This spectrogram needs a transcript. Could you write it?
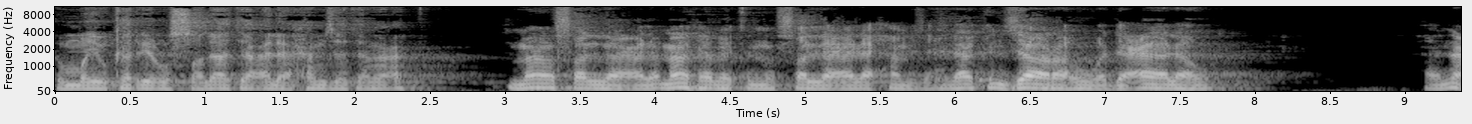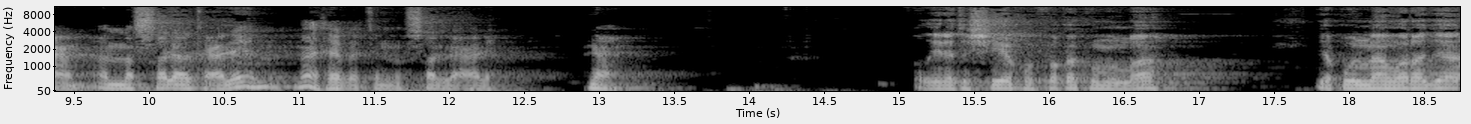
ثم يكرر الصلاة على حمزة معه؟ ما صلى على ما ثبت إنه صلى على حمزة لكن زاره ودعا له. نعم أما الصلاة عليه ما ثبت إنه صلى عليه. نعم. فضيلة الشيخ وفقكم الله يقول ما ورد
